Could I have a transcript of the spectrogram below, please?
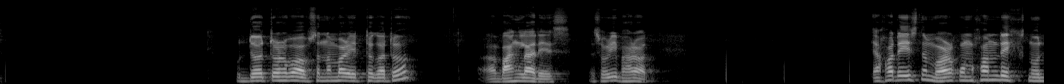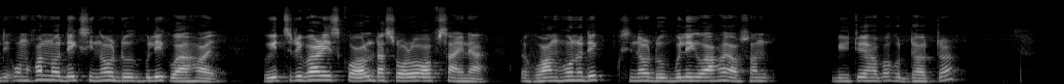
শুদ্ধ উত্তৰ হ'ব অপশ্যন নম্বৰ এইট থকাটো বাংলাদেশ। চৰি ভাৰত। এশ তেইছ নম্বৰ কোনখন দেশ নদী কোনখন নদীক চীনৰ দুখ বুলি কোৱা হয়? Which river is called the sorrow' of China Huanghe নদীক চীনৰ দুখ বুলি কোৱা হয়। অপশ্যন বিটোৱে হ'ব শুদ্ধ উত্তৰ।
